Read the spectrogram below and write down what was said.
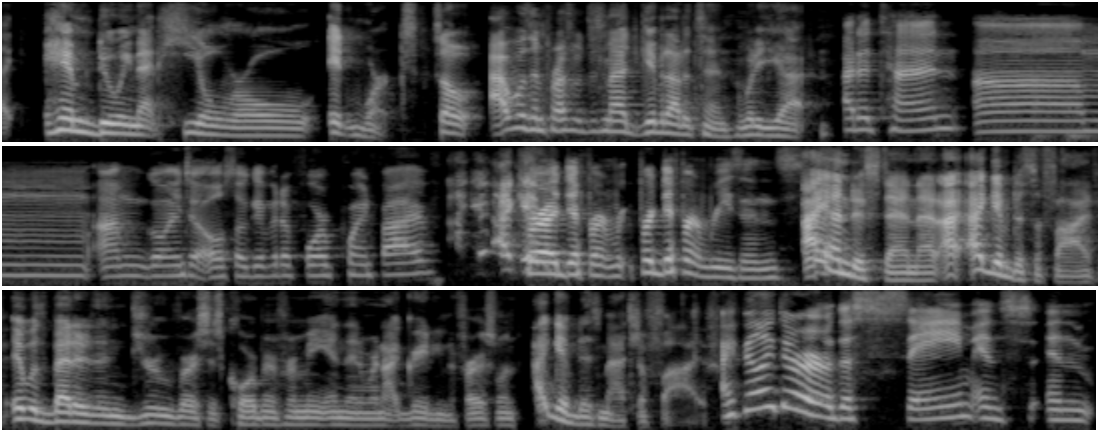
like him doing that heel role, it works. So I was impressed with this match. Give it out of 10. What do you got? Out of 10, um, I'm going to also give it a 4.5 I, I for a different for different reasons. I understand that. I, I, give this a five. It was better than Drew versus Corbin for me, and then we're not grading the first one. I give this match a five. I feel like they're the same in in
